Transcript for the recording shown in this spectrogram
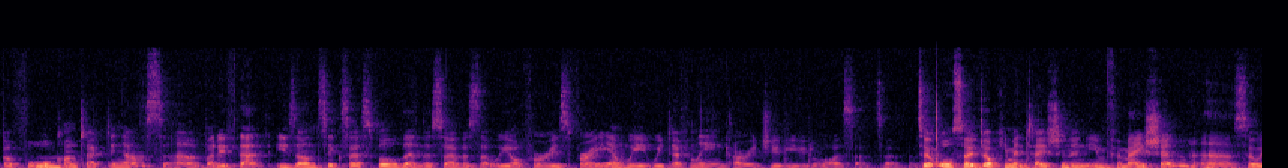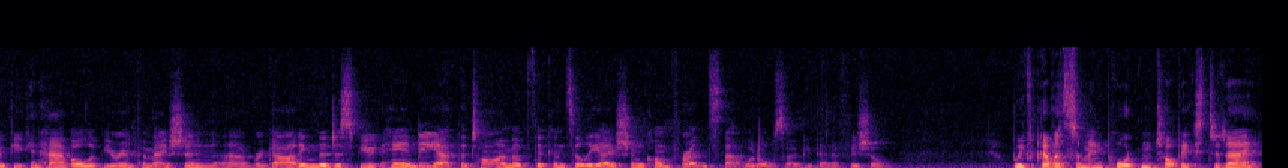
before Mm. contacting us. Uh, but if that is unsuccessful, then the service that we offer is free, and we, we definitely encourage you to utilise that service. So also documentation and information. Uh, so if you can have all of your information uh, regarding the dispute handy at the time of the conciliation conference, that would also be beneficial. We've covered some important topics today,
